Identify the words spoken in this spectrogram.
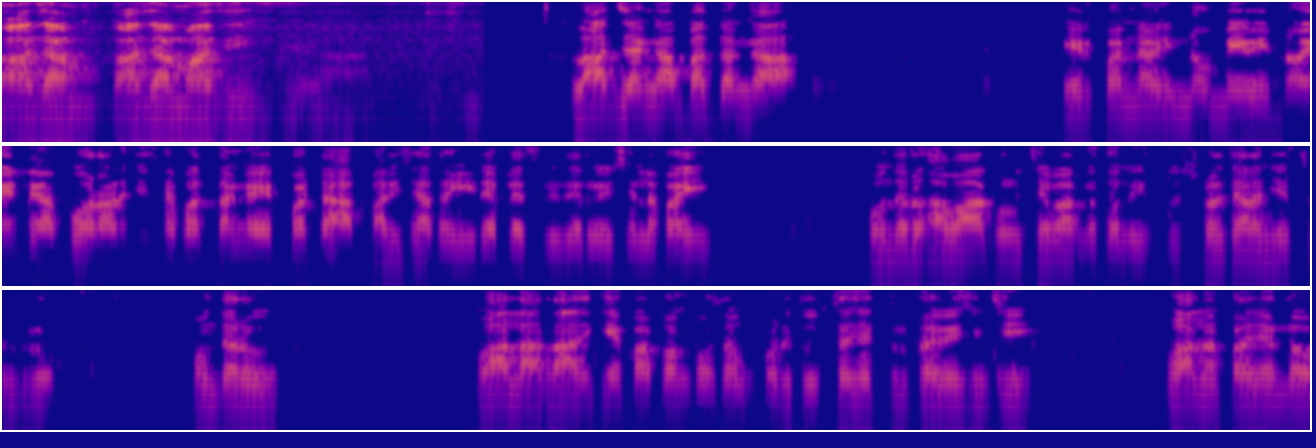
తాజా తాజా మాజీ రాజ్యాంగబద్ధంగా ఏర్పడిన ఎన్నో మేము ఎన్నో ఏళ్ళుగా పోరాటం చేసిన బద్ధంగా ఏర్పడ్డ పది శాతం ఈడబ్ల్యూఎస్ రిజర్వేషన్లపై కొందరు అవాకులు చెవాకులతో దుష్ప్రచారం చేస్తుంటారు కొందరు వాళ్ళ రాజకీయ పాపం కోసం కొన్ని దుష్టశక్తులు ప్రవేశించి వాళ్ళ ప్రజల్లో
